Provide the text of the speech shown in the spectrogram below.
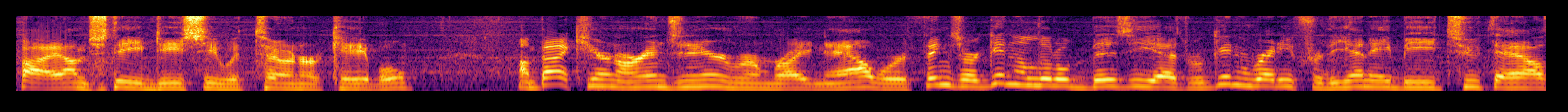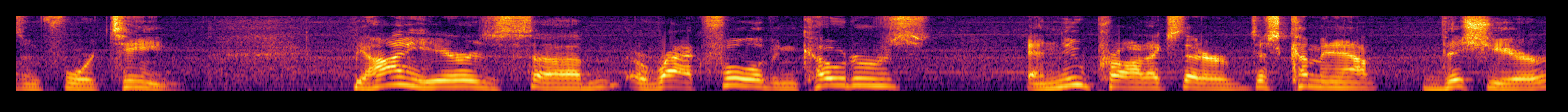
Hi, I'm Steve Deasey with Toner Cable. I'm back here in our engineering room right now where things are getting a little busy as we're getting ready for the NAB 2014. Behind me here is um, a rack full of encoders and new products that are just coming out this year.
